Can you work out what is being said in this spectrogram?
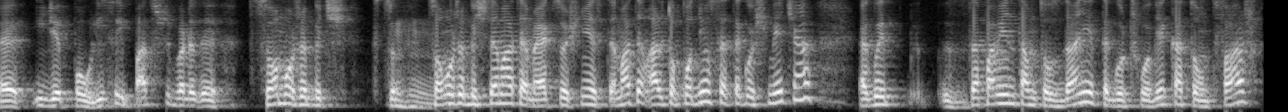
e, idzie po ulicy i patrzy, e, co może być, co, Mhm. co może być tematem, a jak coś nie jest tematem, ale to podniosę tego śmiecia, jakby zapamiętam to zdanie, tego człowieka, tą twarz,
